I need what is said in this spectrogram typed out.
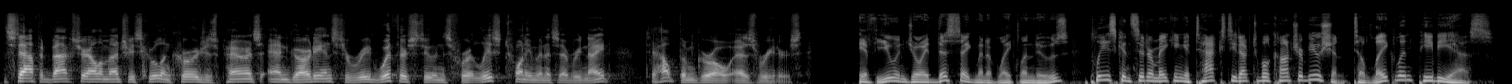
The staff at Baxter Elementary School encourages parents and guardians to read with their students for at least 20 minutes every night to help them grow as readers. If you enjoyed this segment of Lakeland News, please consider making a tax-deductible contribution to Lakeland PBS.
